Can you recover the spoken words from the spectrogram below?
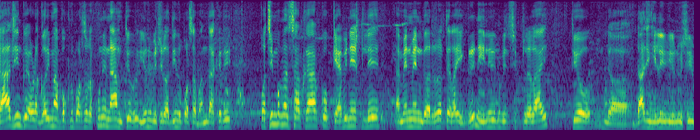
दार्जिलिङको एउटा गरिमा बोक्नुपर्छ र कुनै नाम त्यो युनिभर्सिटीलाई दिनुपर्छ भन्दाखेरि पश्चिम बङ्गाल सरकारको क्याबिनेटले एमेन्डमेन्ट गरेर त्यसलाई ग्रिन हिल युनिभर्सिटीलाई त्यो दार्जिलिङ हिल युनिभर्सिटी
